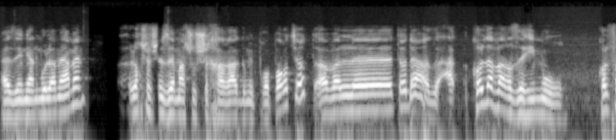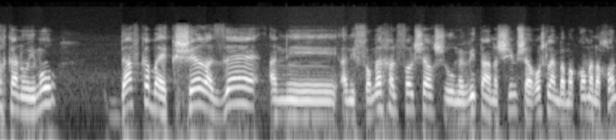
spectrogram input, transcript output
היה איזה עניין מול המאמן. לא חושב שזה משהו שחרג מפרופורציות, אבל uh, אתה יודע, כל דבר זה הימור. כל שחקן הוא הימור. דווקא בהקשר הזה, אני, אני סומך על סולשר שהוא מביא את האנשים שהראש שלהם במקום הנכון.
